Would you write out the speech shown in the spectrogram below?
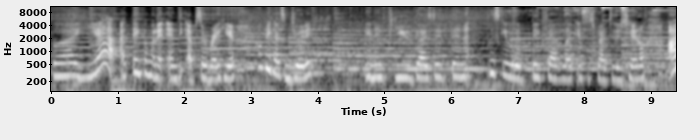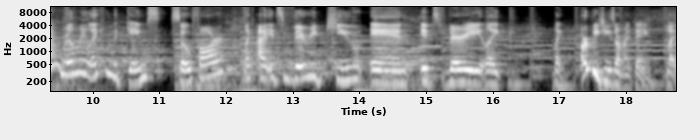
But yeah, I think I'm gonna end the episode right here. Hope you guys enjoyed it. And if you guys did, then please give it a big fat like and subscribe to the channel. I'm really liking the games so far. Like, I, it's very cute and it's very, like, like, RPGs are my thing. Like,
